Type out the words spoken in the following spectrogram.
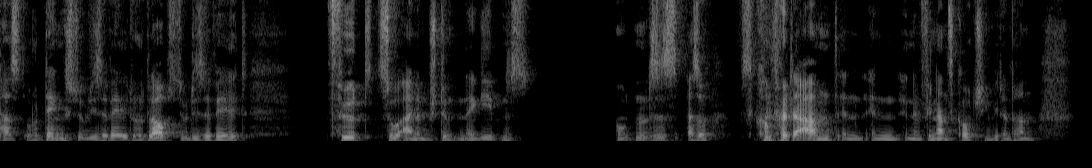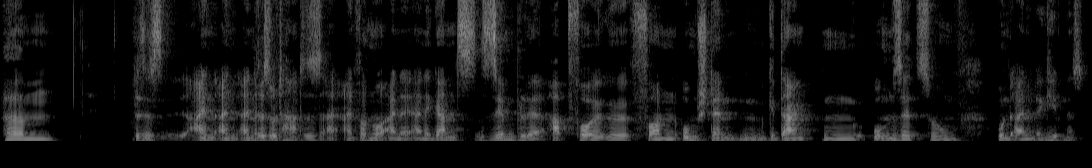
hast oder denkst über diese Welt oder glaubst über diese Welt, führt zu einem bestimmten Ergebnis. Und nun ist es, also, es kommt heute Abend in, in, in dem Finanzcoaching wieder dran. Ähm, das ist ein, ein, ein Resultat. Es ist ein- einfach nur eine, eine ganz simple Abfolge von Umständen, Gedanken, Umsetzung und einem Ergebnis.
